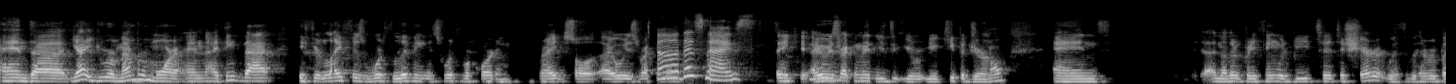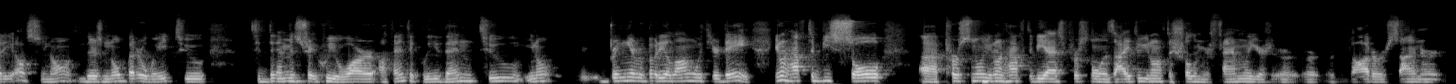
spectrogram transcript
and uh, yeah, you remember more. And I think that if your life is worth living, it's worth recording, right? So I always recommend. Oh, that's nice. Thank you. I always recommend you do, you you keep a journal and another great thing would be to, to share it with with everybody else you know there's no better way to to demonstrate who you are authentically than to you know bring everybody along with your day you don't have to be so uh, personal you don't have to be as personal as i do you don't have to show them your family or, or, or daughter or son or,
